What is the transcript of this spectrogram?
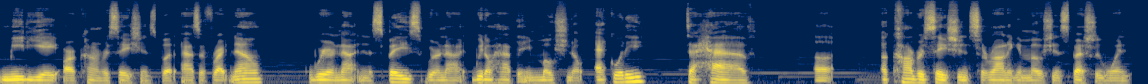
mediate our conversations. But as of right now, we're not in the space. We're not, we don't have the emotional equity to have a, a conversation surrounding emotion, especially when,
